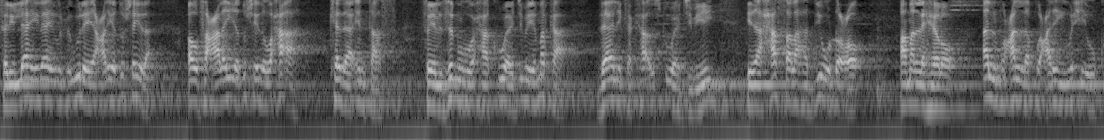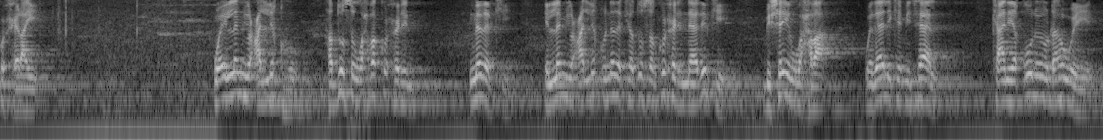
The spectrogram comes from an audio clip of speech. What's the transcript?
falilaahi ilaahay wuxuu igu leeyahay calaya dushayda aw fa calaya dushayda waxa ah kadaa intaas fayalzamuhu waxaa ku waajibaya markaa daalika kaa isku waajibiyey idaa xasala haddii uu dhaco ama la helo almucallaqu calayhi wixii uu ku xidhay wain lam yucalliqhu hadduusan waxba ku xidhin nadarkii in lam yucalliqhu nadarkii hadduusan ku xidhin naadirkii bishayin waxba wadalika miaal yaquulu inuu dhaho weeye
